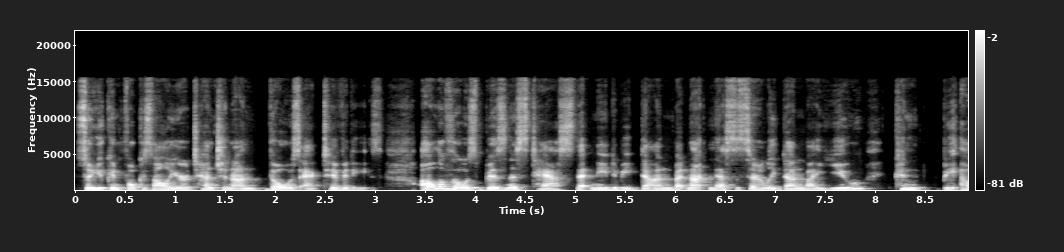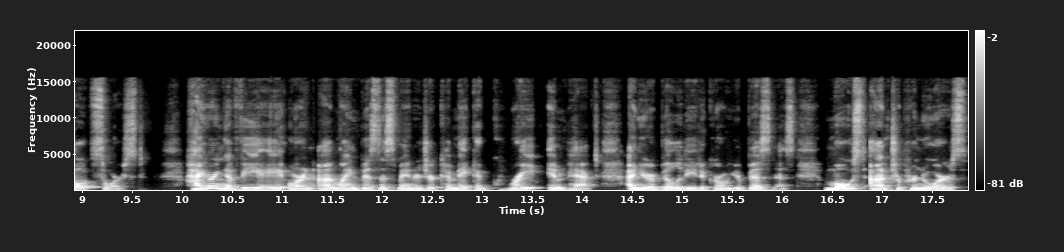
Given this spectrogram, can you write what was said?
so you can focus all your attention on those activities. All of those business tasks that need to be done, but not necessarily done by you, can be outsourced. Hiring a VA or an online business manager can make a great impact on your ability to grow your business. Most entrepreneurs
